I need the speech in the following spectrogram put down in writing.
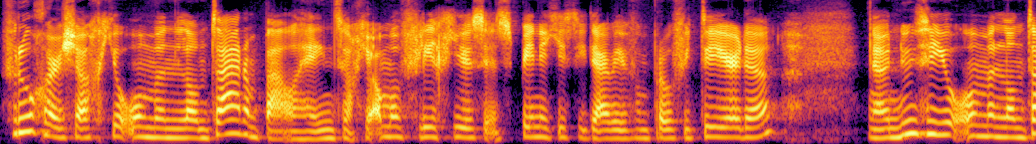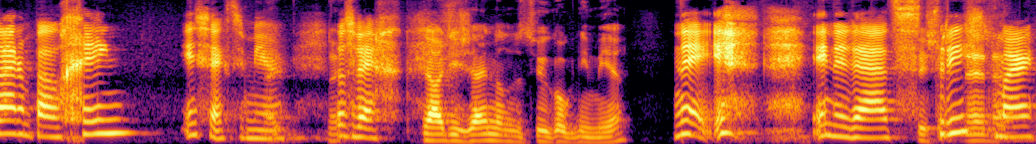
Vroeger zag je om een lantaarnpaal heen zag je allemaal vliegjes en spinnetjes die daar weer van profiteerden. Nou, nu zie je om een lantaarnpaal geen insecten meer. Dat is weg. ja, die zijn er natuurlijk ook niet meer. Nee, inderdaad. Triest, nee, nee. maar,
